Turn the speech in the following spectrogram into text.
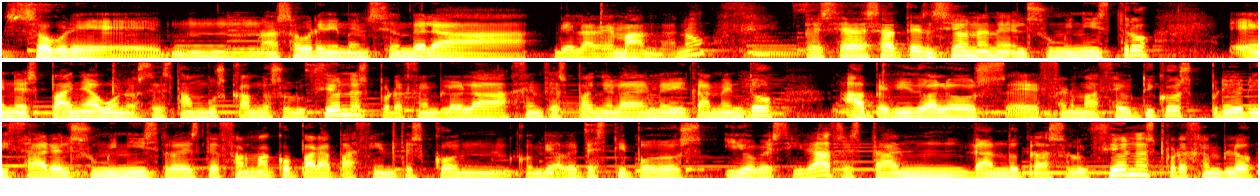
sobre una sobredimensión de la, de la demanda. ¿no? Pese a esa tensión en el suministro, en España bueno, se están buscando soluciones. Por ejemplo, la Agencia Española del Medicamento ha pedido a los eh, farmacéuticos priorizar el suministro de este fármaco para pacientes con, con, diabetes tipo 2 y obesidad. Se están dando otras soluciones. Por ejemplo,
